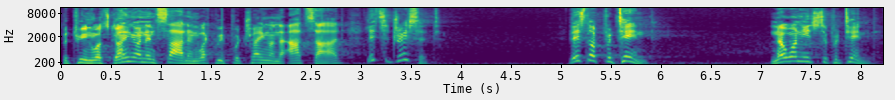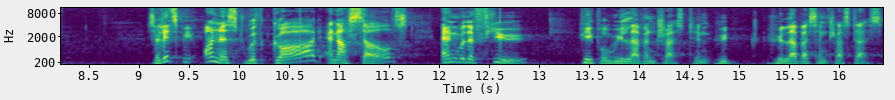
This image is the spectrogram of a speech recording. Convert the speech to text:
between what's going on inside and what we're portraying on the outside, let's address it. Let's not pretend. No one needs to pretend. So let's be honest with God and ourselves and with a few people we love and trust and who, who love us and trust us.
